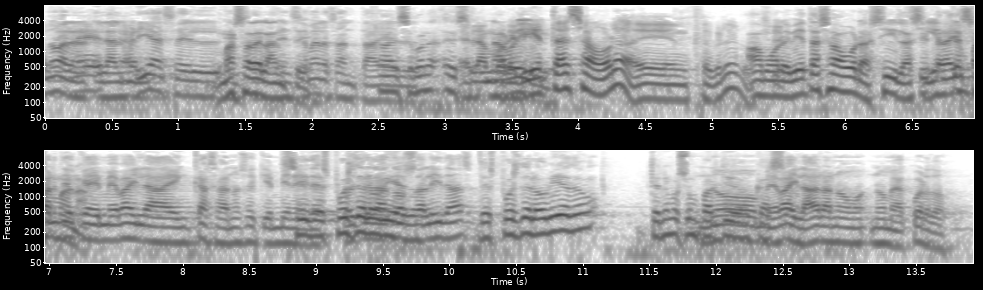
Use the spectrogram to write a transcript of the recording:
No, el, el Almería es el. Más en- adelante. En Semana Santa. Ah, el- semana- es- El Amorebieta es ahora, en febrero. A Morevieta es ahora, sí, la Sí, pero hay siguiente un partido semana. que me baila en casa, no sé quién viene. Sí, después, del de las Oviedo. dos salidas, Después del Oviedo tenemos un partido no en casa. me baila, ahora no, no me acuerdo.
